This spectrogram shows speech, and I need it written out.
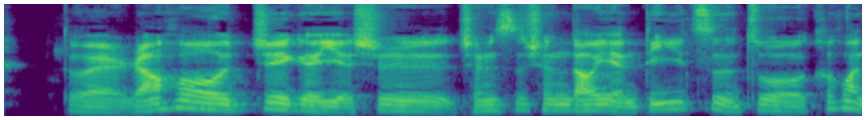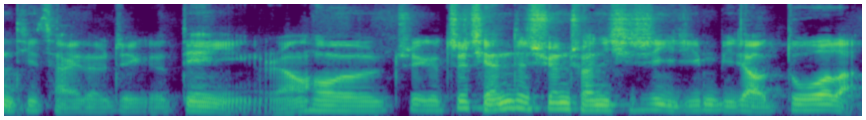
对，然后这个也是陈思诚导演第一次做科幻题材的这个电影，然后这个之前的宣传其实已经比较多了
